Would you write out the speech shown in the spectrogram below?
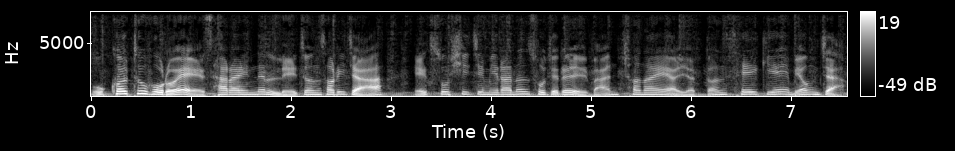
오컬트 호러의 살아있는 레전설이자 엑소시즘이라는 소재를 만천하에 알렸던 세기의 명작.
